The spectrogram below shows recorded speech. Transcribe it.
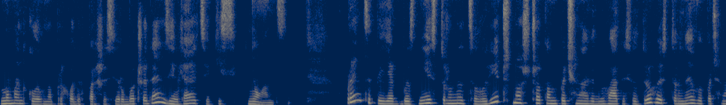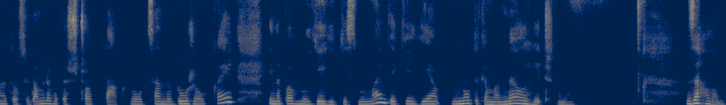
На момент, коли вона приходить в перший свій робочий день, з'являються якісь нюанси. В принципі, якби з однієї сторони це логічно, що там починає відбуватися, з другої сторони, ви починаєте усвідомлювати, що так, ну це не дуже окей, і, напевно, є якісь моменти, які є ну, такими нелогічними. Загалом,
